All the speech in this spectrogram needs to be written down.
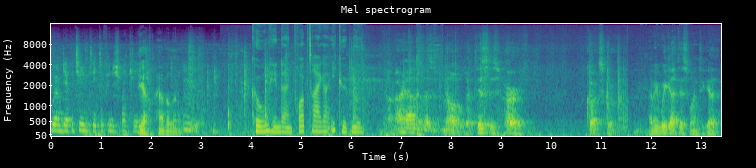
we have the opportunity to finish my cake. Yeah, have a little. Cohen henter en proptrækker i køkkenet. Now, Mariana doesn't know, but this is her corkscrew. I mean, we got this one together.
